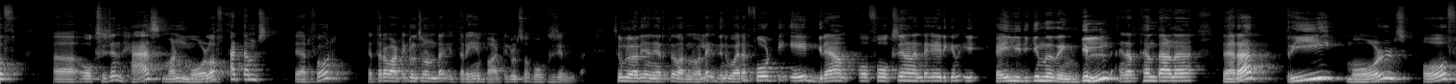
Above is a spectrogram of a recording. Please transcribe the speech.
of oxygen has one mole of atoms therefore എത്ര പാർട്ടിക്കിൾസ് ഉണ്ട്? ഇത്രയും പാർട്ടിക്കിൾസ് ഓഫ് ഓക്സിജൻ ഉണ്ട്. സിമിലർ ഞാൻ നേരത്തെ പറഞ്ഞ പോലെ ഇതിന് വരെ forty eight gram of oxygen ആണ് എന്റെ കയ്യിൽ കയ്യിലിരിക്കുന്നതെങ്കിൽ അതിനർത്ഥം എന്താണ്? There are three moles of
